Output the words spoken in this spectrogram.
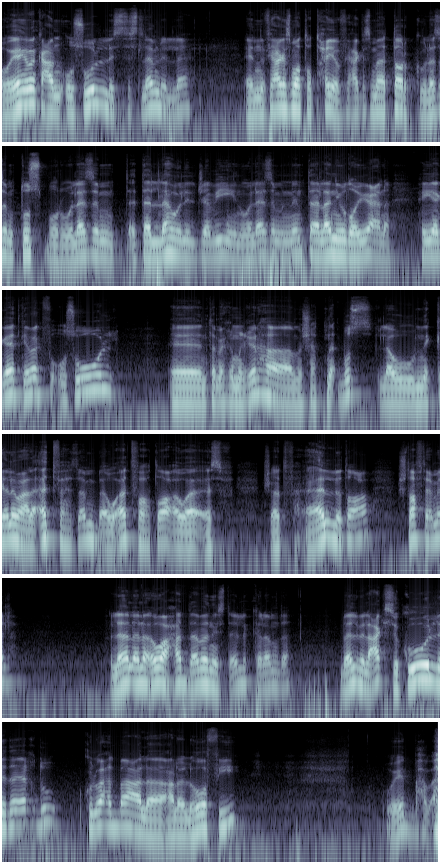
هو يكلمك عن أصول الاستسلام لله. إن في حاجة اسمها تضحية وفي حاجة اسمها ترك ولازم تصبر ولازم تلهو للجبين ولازم إن أنت لن يضيعنا. هي جاية تكلمك في أصول انت من غيرها مش هتن... بص لو بنتكلم على اتفه ذنب أو اتفه طاعة أو آسف مش اتفه أقل طاعة مش هتعرف تعملها. لا لا لا اوعى حد ابدا يستقل الكلام ده. بل بالعكس كل ده ياخده كل واحد بقى على على اللي هو فيه. ويذبح بقى.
